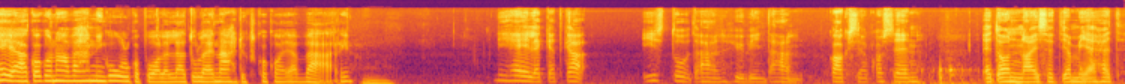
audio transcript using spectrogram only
he jää kokonaan vähän niin kuin ulkopuolelle ja tulee nähdyksi koko ajan väärin. Mm. Niin heille, ketkä istuu tähän hyvin tähän kaksijakoiseen, että on naiset ja miehet,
